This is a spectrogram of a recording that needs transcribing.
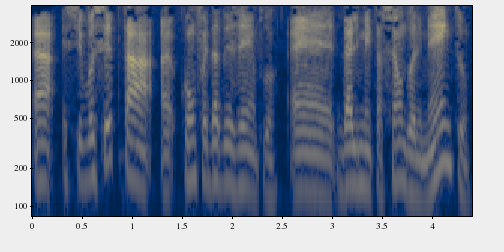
ah, se você está, ah, como foi dado exemplo, é, da alimentação, do alimento,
